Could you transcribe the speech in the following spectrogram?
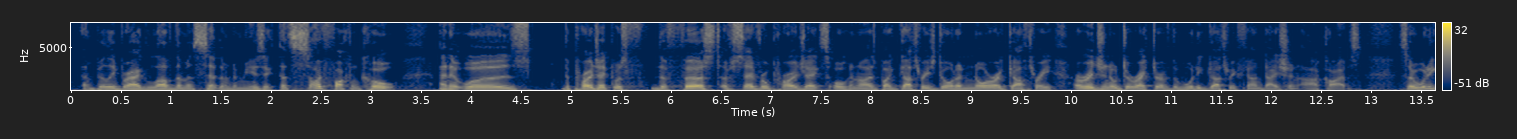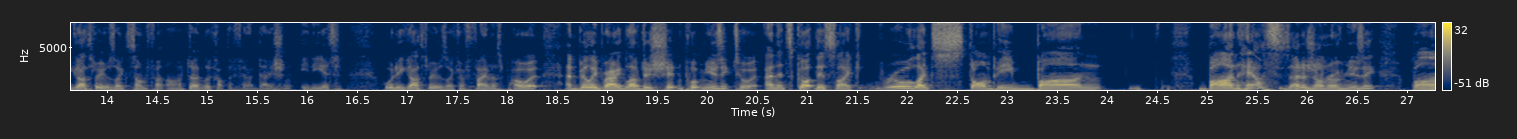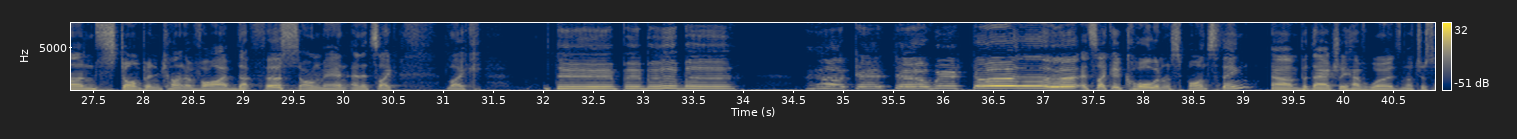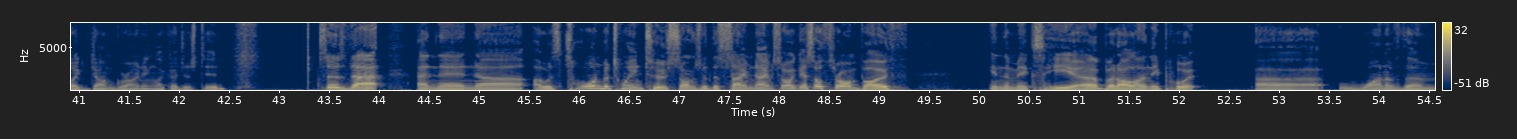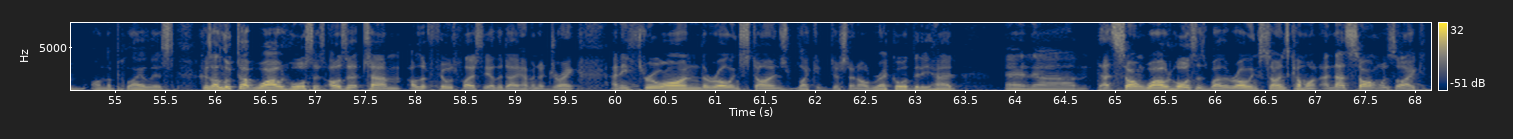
and Billy Bragg loved them and set them to music. That's so fucking cool. And it was the project was the first of several projects organized by Guthrie's daughter Nora Guthrie, original director of the Woody Guthrie Foundation archives. So Woody Guthrie was like some. Fa- oh, don't look up the foundation, idiot. Woody Guthrie was like a famous poet, and Billy Bragg loved his shit and put music to it. And it's got this like real like stompy barn barn house. Is that a genre of music? Barn stomping kind of vibe. That first song, man, and it's like like. It's like a call and response thing, um, but they actually have words, not just like dumb groaning like I just did. So there's that, and then uh, I was torn between two songs with the same name. So I guess I'll throw them both in the mix here, but I'll only put uh, one of them on the playlist because I looked up Wild Horses. I was at um I was at Phil's place the other day having a drink, and he threw on the Rolling Stones like just an old record that he had, and um, that song Wild Horses by the Rolling Stones come on, and that song was like.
